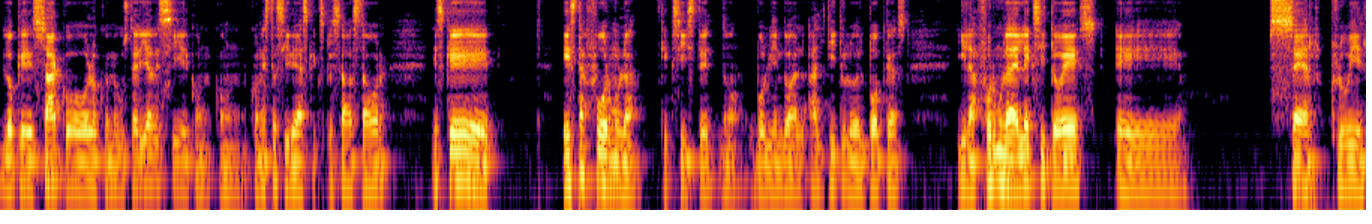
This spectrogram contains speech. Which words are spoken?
lo que saco, lo que me gustaría decir con, estas ideas que he expresado hasta ahora, es que esta fórmula que existe, ¿no? volviendo al, título del podcast, y la fórmula del éxito es eh, ser, fluir,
